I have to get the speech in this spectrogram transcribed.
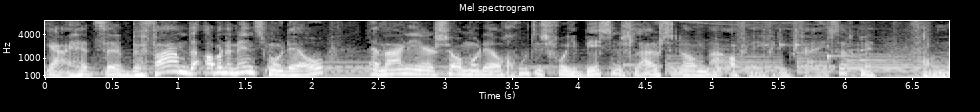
ja, het befaamde abonnementsmodel en wanneer zo'n model goed is voor je business? Luister dan naar aflevering 50 met, van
